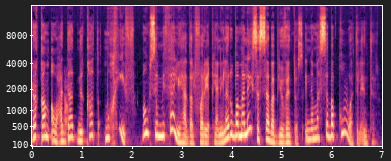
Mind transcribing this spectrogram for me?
رقم أو عداد نقاط مخيف موسم مثالي هذا الفريق يعني لربما ليس السبب يوفنتوس إنما السبب قوة الإنتر.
